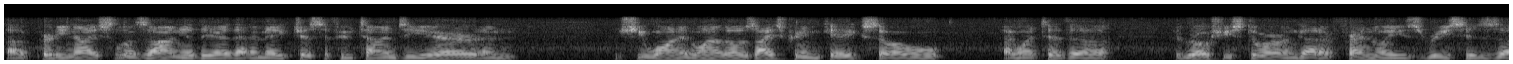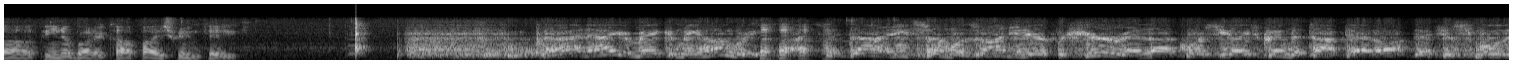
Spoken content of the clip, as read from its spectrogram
a pretty nice lasagna there that I make just a few times a year, and she wanted one of those ice cream cakes, so I went to the, the grocery store and got a Friendly's Reese's uh, peanut butter cup ice cream cake. Making me hungry. I'd sit down and eat some lasagna there for sure, and uh, of course the ice cream to top that off, that just smoothes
